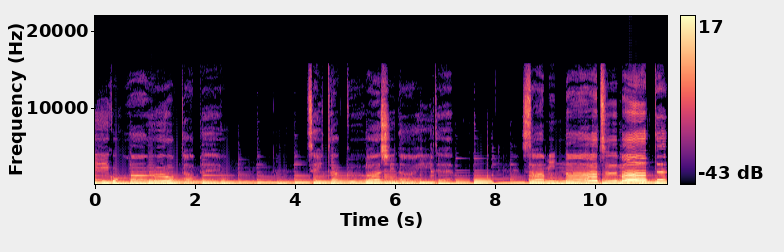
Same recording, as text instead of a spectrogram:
しご飯を食べよう。贅沢はしないで。さあみんな集まって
